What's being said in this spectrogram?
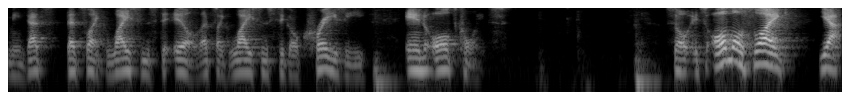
I mean, that's that's like license to ill. That's like license to go crazy in altcoins. So it's almost like, Yeah,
